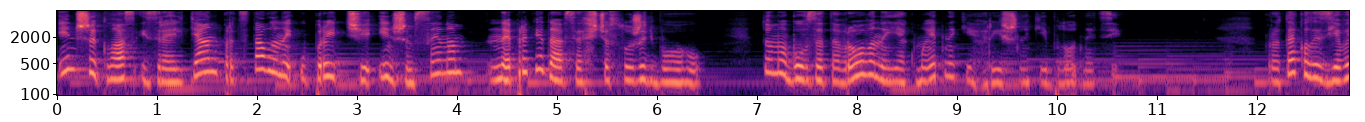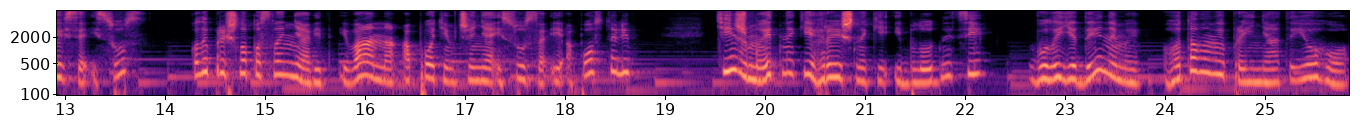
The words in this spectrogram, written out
Інший клас ізраїльтян, представлений у притчі іншим сином, не прикидався, що служить Богу, тому був затаврований як митники, грішники й блудниці. Проте, коли з'явився Ісус, коли прийшло послання від Івана, а потім вчення Ісуса і апостолів, ті ж митники, грішники і блудниці були єдиними, готовими прийняти Його,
